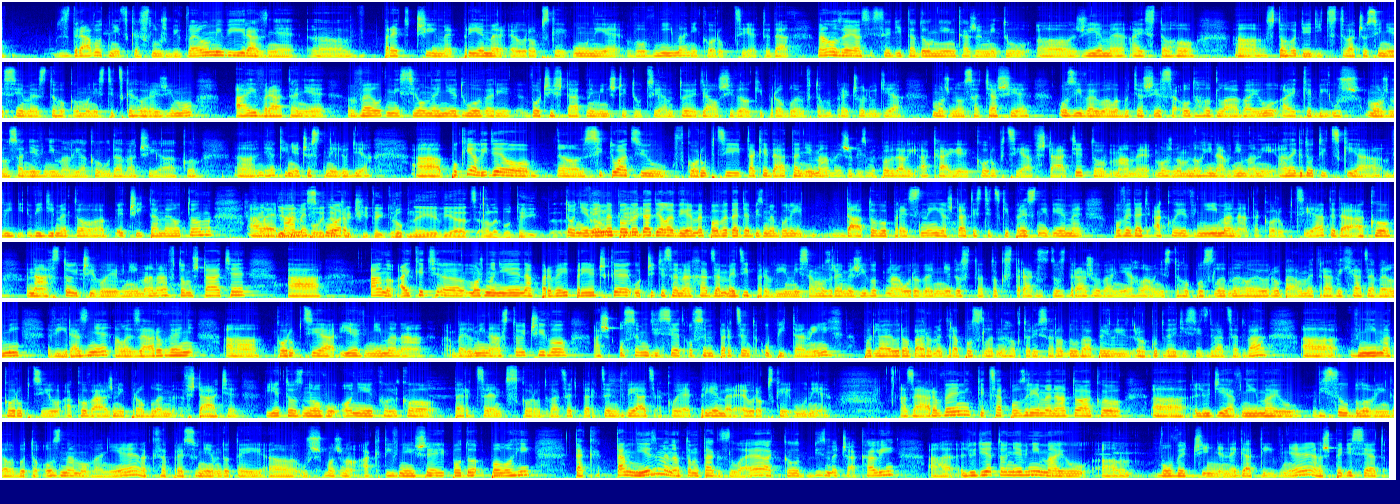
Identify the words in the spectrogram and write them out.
zdravotnícke služby veľmi výrazne uh, predčíme priemer Európskej únie vo vnímaní korupcie. Teda naozaj asi sedí tá domnienka, že my tu uh, žijeme aj z toho, uh, z toho dedictva, čo si nesieme z toho komunistického režimu aj vrátanie veľmi silnej nedôvery voči štátnym inštitúciám. To je ďalší veľký problém v tom, prečo ľudia možno sa ťažšie ozývajú alebo ťažšie sa odhodlávajú, aj keby už možno sa nevnímali ako udavači a ako nejakí nečestní ľudia. A pokiaľ ide o situáciu v korupcii, také dáta nemáme, že by sme povedali, aká je korupcia v štáte. To máme možno mnohí navnímaní anekdoticky a vidíme to, čítame o tom, ale máme povedať, skôr... Že či tej drobnej je viac, alebo tej To nevieme veľkej... povedať, ale vieme povedať, aby sme boli dátovo presní a štatisticky presní, vieme povedať, ako je vnímaná tá korupcia, teda ako nástojčivo je vnímaná v tom štáte. A Áno, aj keď uh, možno nie je na prvej priečke, určite sa nachádza medzi prvými. Samozrejme, životná úroveň, nedostatok, strach zo zdražovania, hlavne z toho posledného eurobarometra vychádza veľmi výrazne, ale zároveň uh, korupcia je vnímaná veľmi nástojčivo. Až 88% opýtaných podľa eurobarometra posledného, ktorý sa robil v apríli roku 2022, uh, vníma korupciu ako vážny problém v štáte. Je to znovu o niekoľko percent, skoro 20 viac, ako je priemer Európskej únie. A zároveň, keď sa pozrieme na to, ako uh, ľudia vnímajú whistleblowing alebo to oznamovanie, ak sa presuniem do tej uh, už možno aktívnejšej podo- polohy, tak tam nie sme na tom tak zle, ako by sme čakali. A ľudia to nevnímajú uh, vo väčšine negatívne. Až 58%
